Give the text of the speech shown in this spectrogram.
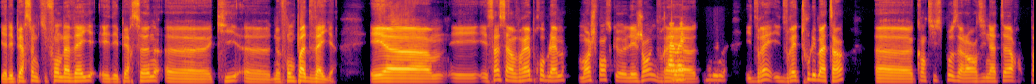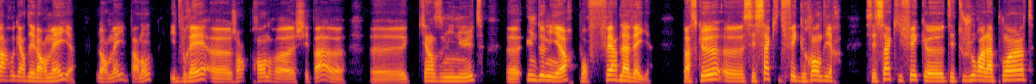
Il y a des personnes qui font de la veille et des personnes qui ne font pas de veille. Et, et, et ça c'est un vrai problème. Moi je pense que les gens ils devraient, ah ouais. ils devraient, ils devraient tous les matins quand ils se posent à l'ordinateur, pas regarder leur mail, leur mail pardon, ils devraient genre prendre je sais pas 15 minutes, une demi-heure pour faire de la veille parce que c'est ça qui te fait grandir. C'est ça qui fait que tu es toujours à la pointe.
